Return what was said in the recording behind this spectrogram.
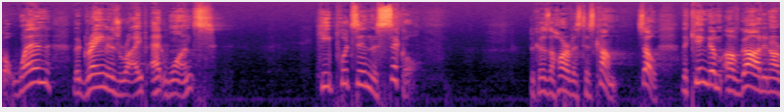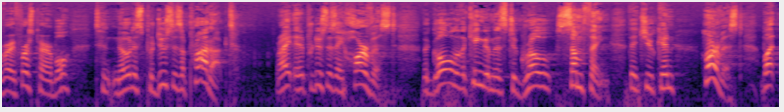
But when the grain is ripe at once, he puts in the sickle because the harvest has come. So, the kingdom of God in our very first parable, to notice, produces a product, right? It produces a harvest. The goal of the kingdom is to grow something that you can harvest. But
